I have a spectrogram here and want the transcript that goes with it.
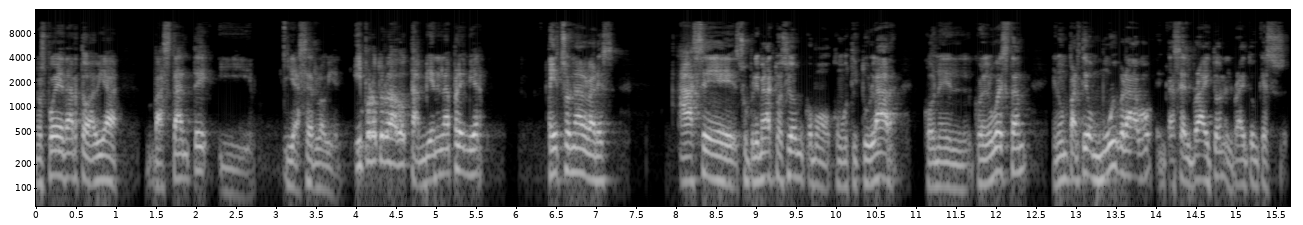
nos puede dar todavía bastante y, y hacerlo bien. Y por otro lado, también en la Premier, Edson Álvarez hace su primera actuación como, como titular con el, con el West Ham en un partido muy bravo en casa del Brighton, el Brighton que es,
